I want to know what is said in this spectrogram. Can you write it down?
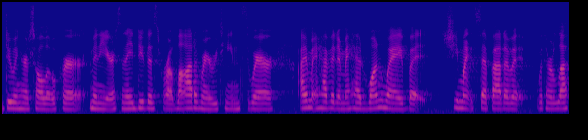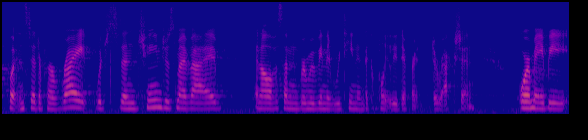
doing her solo for many years. And I do this for a lot of my routines where I might have it in my head one way, but she might step out of it with her left foot instead of her right, which then changes my vibe. And all of a sudden, we're moving the routine in a completely different direction. Or maybe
